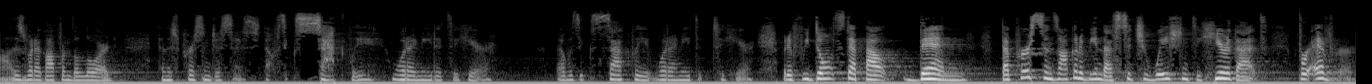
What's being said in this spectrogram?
uh, this is what I got from the Lord. And this person just says, that was exactly what I needed to hear. That was exactly what I needed to hear. But if we don't step out, then that person's not going to be in that situation to hear that forever.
